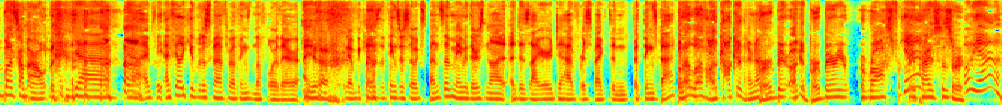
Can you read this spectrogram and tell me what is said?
Bless. I'm out. yeah, yeah. I, I feel like people just kind of throw things on the floor there. I, Yeah. You know, because the things are so expensive, maybe there's not a desire to have respect and put things back. But I love. I'll, I'll get I don't know. Burberry. I'll get Burberry at Ross for great Yeah. prices, or oh, yeah.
